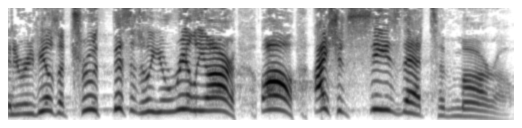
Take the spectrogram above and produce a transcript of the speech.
And it reveals a truth. This is who you really are. Oh, I should seize that tomorrow.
